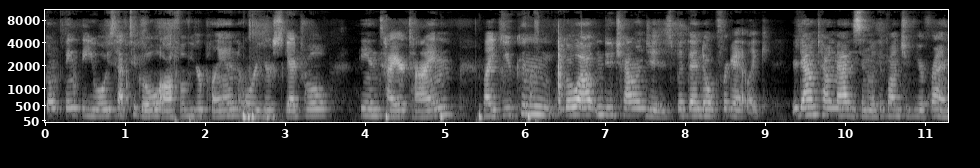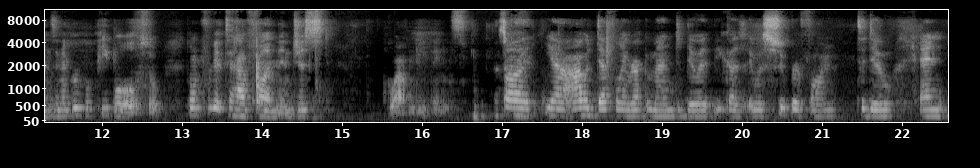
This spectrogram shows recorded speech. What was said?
don't think that you always have to go off of your plan or your schedule the entire time. Like you can go out and do challenges, but then don't forget like you're downtown Madison with a bunch of your friends and a group of people. So don't forget to have fun and just go out and do things. That's Uh, great. yeah, I would definitely recommend to do it because it was super fun to do, and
